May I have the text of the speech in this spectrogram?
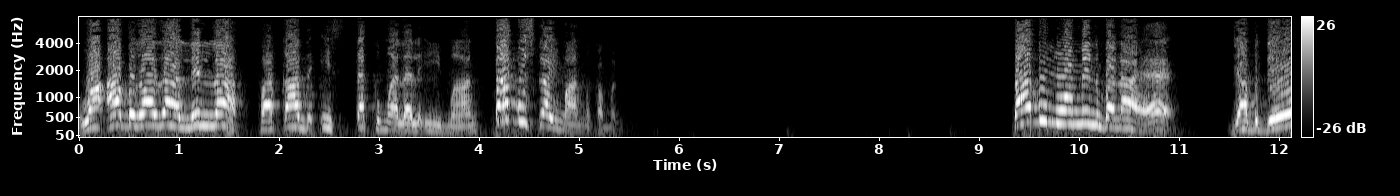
و اب للہ فقد استکمل ایمان تب اس کا ایمان مکمل۔ تب مومن بنا ہے۔ جب دے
